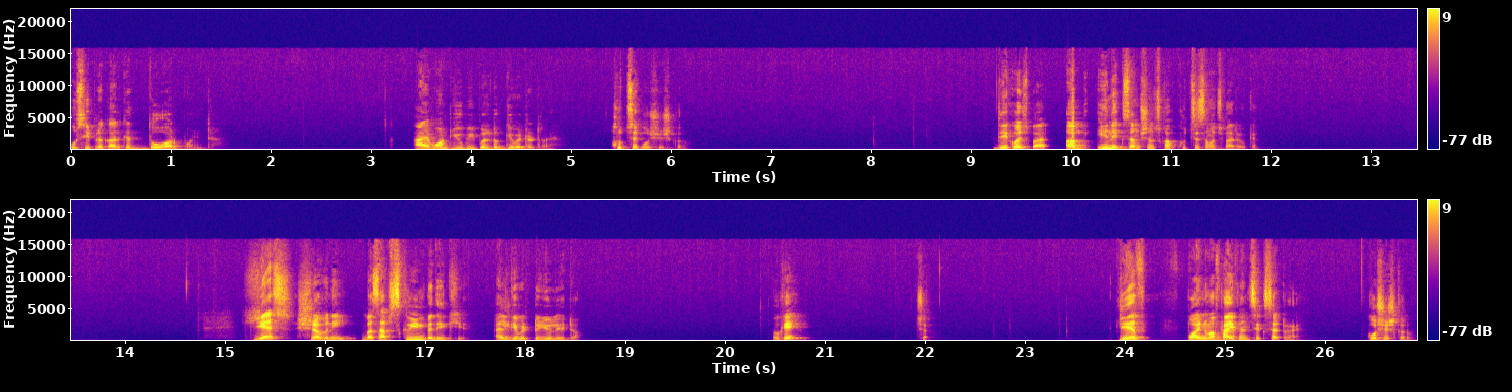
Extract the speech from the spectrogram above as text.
उसी प्रकार के दो और point I want you people to give it a try खुद से कोशिश करो। देखो इस बार, अब इन एग्जाम्शन को आप खुद से समझ पा रहे हो क्या? यस श्रवणी बस आप स्क्रीन पे देखिए। I give it to you later okay चल give point number five and six से ट्राई कोशिश करो।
